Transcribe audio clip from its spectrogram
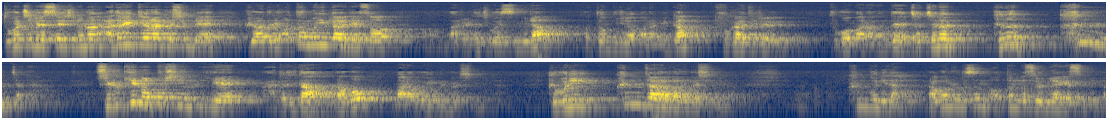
두 번째 메시지로는 아들이 태어날 것인데 그 아들이 어떤 분인가에 대해서 어, 말을 해주고 있습니다. 어떤 분이라고 말합니까? 두 가지를 두고 말하는데 첫째는 그는 큰 자다. 지극히 높으신 이의 아들이다 라고 말하고 있는 것입니다. 그분이 큰 자라고 하는 것입니다. 큰 분이다 라고 하는 것은 어떤 것을 의미하겠습니까?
